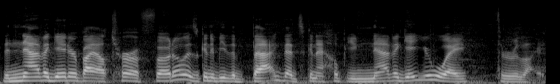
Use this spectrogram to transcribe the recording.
The Navigator by Altura Photo is gonna be the bag that's gonna help you navigate your way through life.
